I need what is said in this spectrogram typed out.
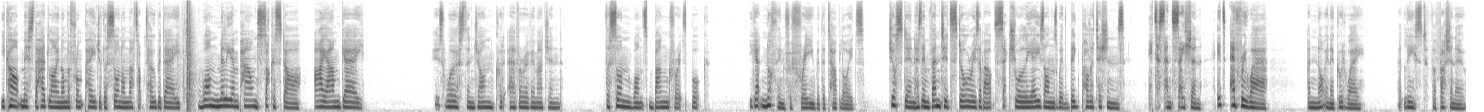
You can't miss the headline on the front page of The Sun on that October day. One million pound soccer star. I am gay. It's worse than John could ever have imagined. The Sun wants bang for its buck. You get nothing for free with the tabloids. Justin has invented stories about sexual liaisons with big politicians. It's a sensation. It's everywhere. And not in a good way. At least for Fashanu.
